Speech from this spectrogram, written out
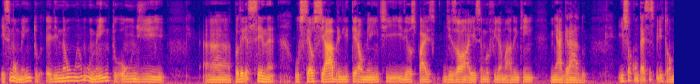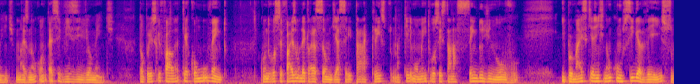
esse momento ele não é um momento onde ah, poderia ser, né? O céu se abre literalmente e Deus Pai diz: Ó, oh, esse é meu filho amado em quem me agrado. Isso acontece espiritualmente, mas não acontece visivelmente. Então, por isso que fala que é como o vento. Quando você faz uma declaração de aceitar a Cristo, naquele momento você está nascendo de novo. E por mais que a gente não consiga ver isso,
